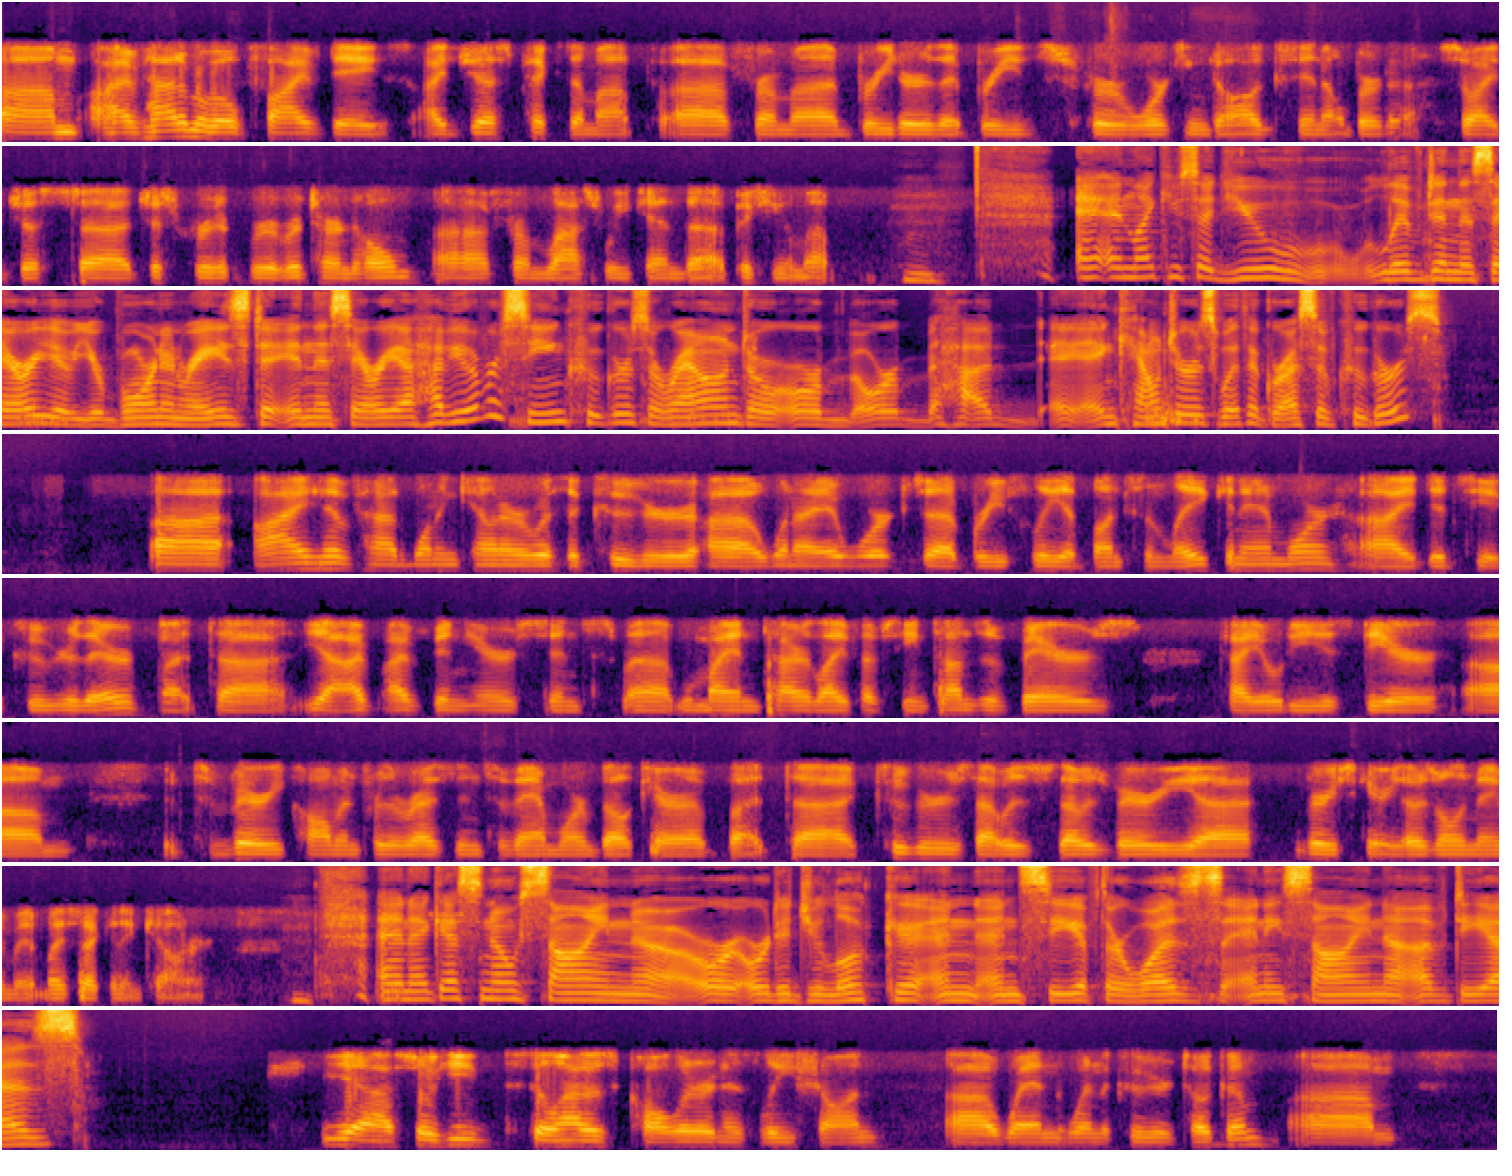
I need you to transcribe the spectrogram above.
Um, I've had them about five days. I just picked them up uh, from a breeder that breeds for working dogs in Alberta. So I just uh, just re- returned home uh, from last weekend uh, picking them up. Hmm. And, and, like you said, you lived in this area. You're born and raised in this area. Have you ever seen cougars around, or or, or had encounters with aggressive cougars? Uh, I have had one encounter with a cougar uh, when I worked uh, briefly at Buntzen Lake in Anmore. I did see a cougar there, but uh, yeah, I've I've been here since uh, my entire life. I've seen tons of bears, coyotes, deer. Um, it's very common for the residents of Anmore and Belcarra, but uh, cougars that was that was very uh, very scary. That was only my my second encounter. And I guess no sign, uh, or or did you look and and see if there was any sign of Diaz? Yeah, so he still had his collar and his leash on uh, when when the cougar took him. Um,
